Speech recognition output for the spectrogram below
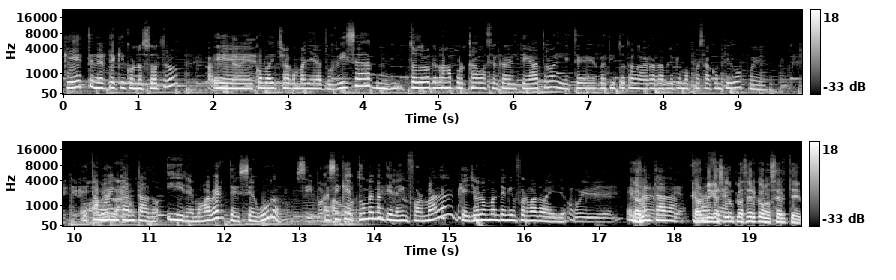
que es tenerte aquí con nosotros. Eh, como ha dicho la compañera Turrisa, mm, todo lo que nos ha aportado acerca del teatro y este ratito tan agradable que hemos pasado contigo, pues estamos verla, ¿no? encantados. Y iremos a verte, seguro. Sí, por Así que tú me mantienes informada, que yo los mantengo informados a ellos. Muy bien. Encantada. Gracias. Carmen, que ha sido un placer conocerte.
